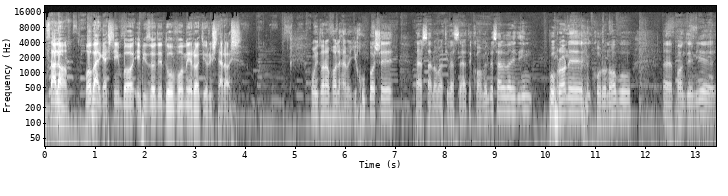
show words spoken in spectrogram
سلام ما برگشتیم با اپیزود دوم رادیو ریشتراش امیدوارم حال همگی خوب باشه. در سلامتی و صحت کامل به سر ببرید. این بحران کرونا و پاندمی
